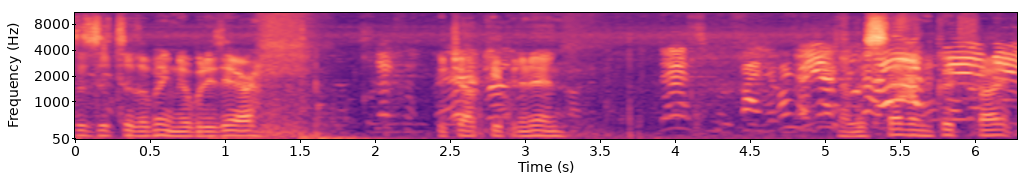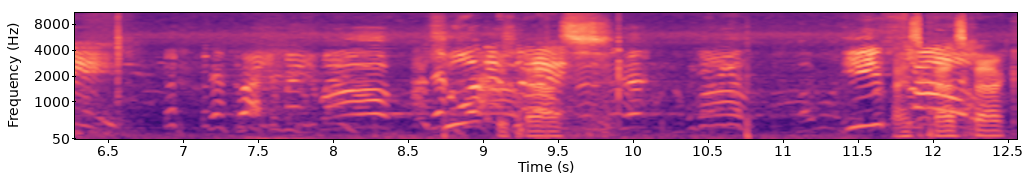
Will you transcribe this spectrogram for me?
Passes it to the wing. Nobody there. Good job keeping it in. Number seven. Good fight. Good pass. Nice pass back.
